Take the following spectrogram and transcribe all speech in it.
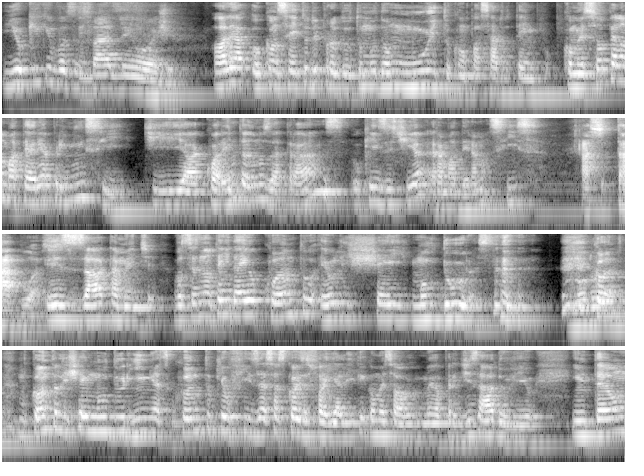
e o que, que vocês fazem hoje? Olha, o conceito de produto mudou muito com o passar do tempo. Começou pela matéria-prima em si, que há 40 anos atrás o que existia era madeira maciça. As tábuas. Exatamente. Vocês não têm ideia o quanto eu lixei molduras. quanto, quanto lixei moldurinhas, quanto que eu fiz essas coisas. Foi ali que começou o meu aprendizado, viu? Então,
